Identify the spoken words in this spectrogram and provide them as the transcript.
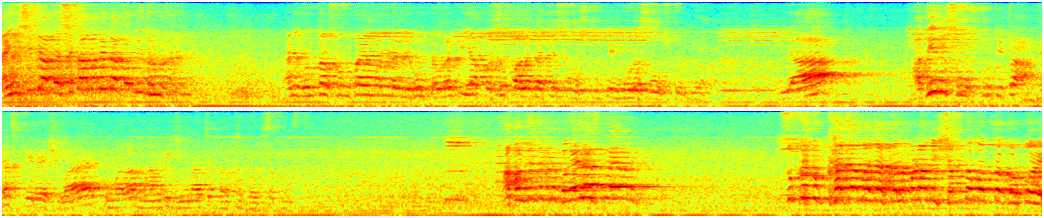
ऐंशीच्या दशकामध्ये त्याचं निधन झालं. आणि गुंतर सोनताय म्हणून लिहून ठेवलं की या पशुपालकाची संस्कृती मूळ संस्कृती. या आदिम संस्कृतीचा अभ्यास केल्याशिवाय तुम्हाला मानवी जीवनाचे अर्थ दर्शक नसते आपण त्याच्याकडे बघायलाच तयार सुख दुःखाच्या माझ्या कल्पना मी शब्दबद्ध करतोय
